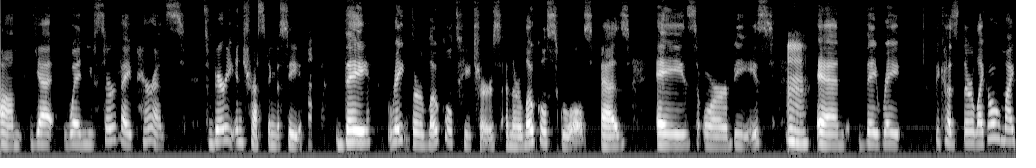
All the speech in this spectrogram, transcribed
Um yet when you survey parents it's very interesting to see. They rate their local teachers and their local schools as A's or B's Mm. and they rate because they're like, "Oh, my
